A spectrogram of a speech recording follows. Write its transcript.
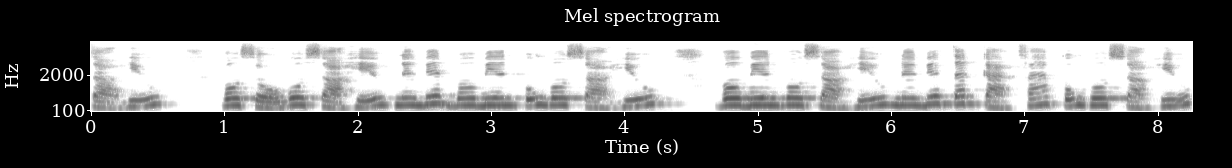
sở hữu vô số vô sở hữu nên biết vô biên cũng vô sở hữu, vô biên vô sở hữu nên biết tất cả pháp cũng vô sở hữu.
